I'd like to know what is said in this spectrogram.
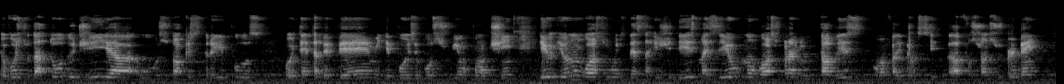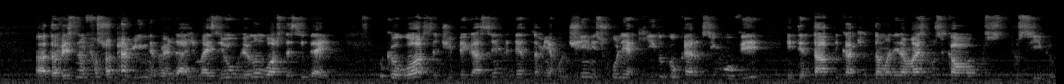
eu vou estudar todo dia os toques triplos, 80 BPM, depois eu vou subir um pontinho. Eu, eu não gosto muito dessa rigidez, mas eu não gosto para mim. Talvez, como eu falei para você, ela funciona super bem. Uh, talvez não funcione para mim, na verdade, mas eu, eu não gosto dessa ideia. O que eu gosto é de pegar sempre dentro da minha rotina, escolher aquilo que eu quero desenvolver e tentar aplicar aquilo da maneira mais musical possível.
